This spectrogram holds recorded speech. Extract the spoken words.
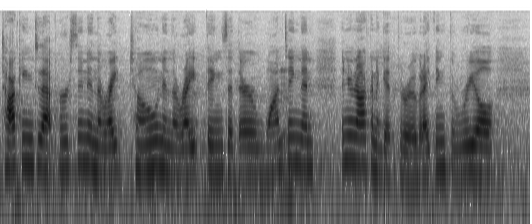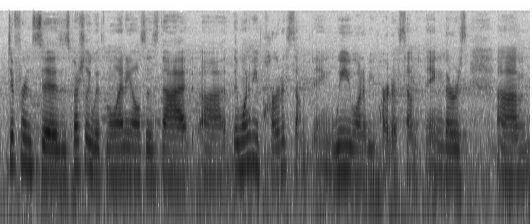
talking to that person in the right tone and the right things that they're wanting, yeah. then, then you're not going to get through. But I think the real, differences, especially with millennials, is that uh, they want to be part of something. We want to be part of something. There's um,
